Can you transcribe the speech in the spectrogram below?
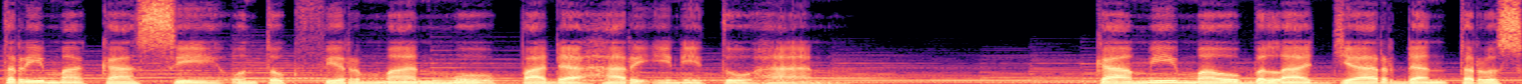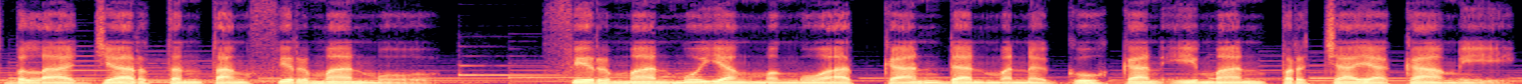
terima kasih untuk firman-Mu pada hari ini Tuhan. Kami mau belajar dan terus belajar tentang firman-Mu. Firman-Mu yang menguatkan dan meneguhkan iman percaya kami.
